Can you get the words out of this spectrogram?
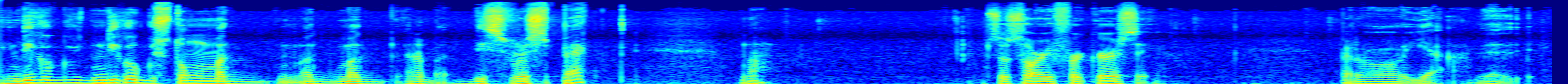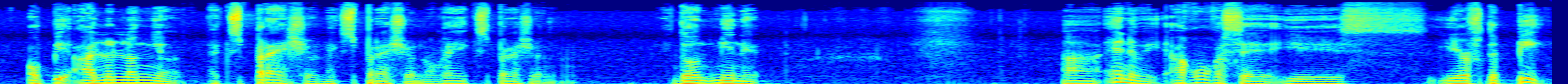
hindi ko hindi ko gustong mag mag, mag ano ba, disrespect, no? I'm so sorry for cursing. Pero yeah, opi ano lang 'yon, expression, expression, okay, expression. Don't mean it. Uh, anyway, ako kasi is Year of the Pig.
